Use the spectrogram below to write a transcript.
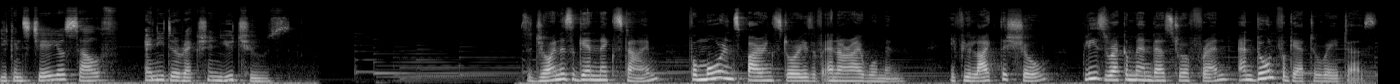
you can steer yourself any direction you choose. So join us again next time for more inspiring stories of NRI women. If you like the show, please recommend us to a friend and don't forget to rate us.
